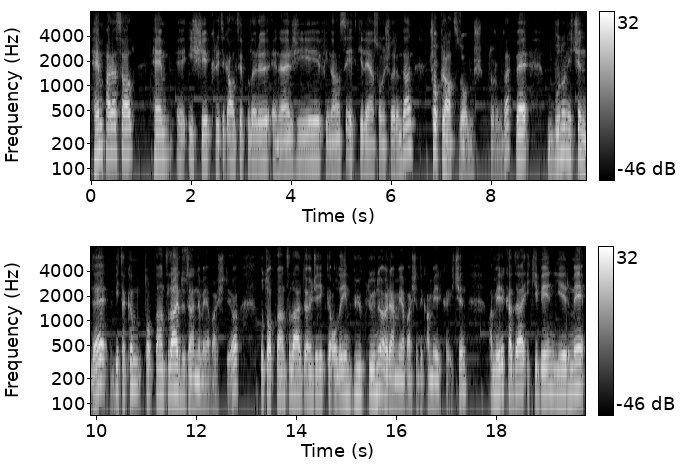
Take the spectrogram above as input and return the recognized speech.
hem parasal hem e, işi, kritik altyapıları, enerjiyi, finansı etkileyen sonuçlarından çok rahatsız olmuş durumda ve bunun için de bir takım toplantılar düzenlemeye başlıyor. Bu toplantılarda öncelikle olayın büyüklüğünü öğrenmeye başladık Amerika için. Amerika'da 2020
